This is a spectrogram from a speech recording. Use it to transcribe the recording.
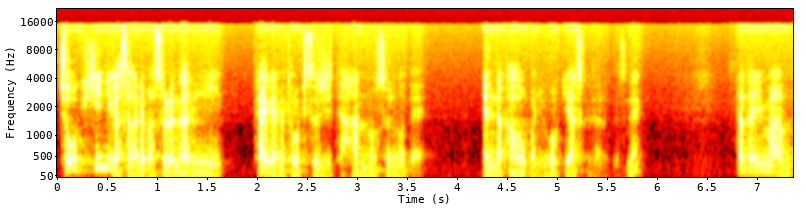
長期金利が下がればそれなりに海外の投機筋って反応するので円高方向に動きやすくなるんですね。ただ今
